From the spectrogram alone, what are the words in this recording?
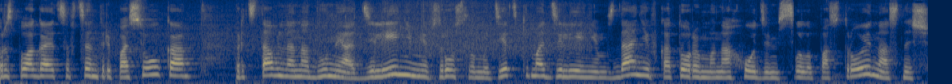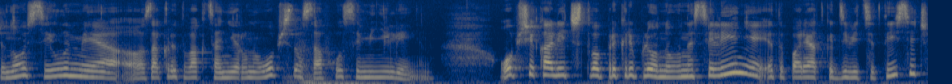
располагается в центре поселка, представлена она двумя отделениями, взрослым и детским отделением. Здание, в котором мы находимся, было построено, оснащено силами э, закрытого акционерного общества совхоз имени Ленина. Общее количество прикрепленного населения – это порядка 9 тысяч.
